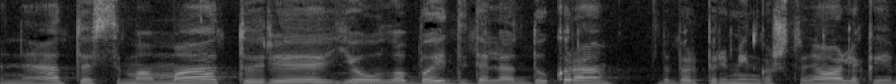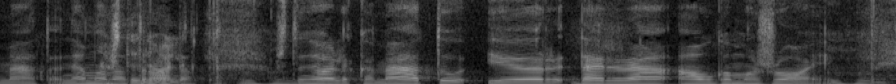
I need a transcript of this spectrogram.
ne, tu esi mama, turi jau labai didelę dukrą, dabar primink 18 metų, ne, man 18. atrodo. Mhm. 18 metų ir dar yra auga mažoji. Mhm.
